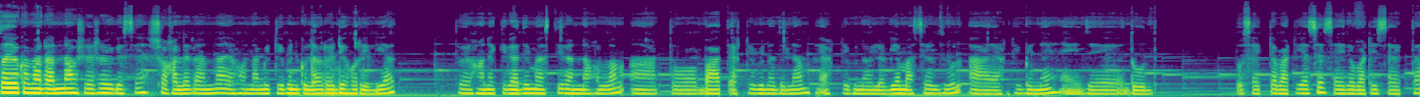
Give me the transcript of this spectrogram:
যাই হোক, আমার রান্নাও শেষ হয়ে গেছে। সকালে রান্না, এখন আমি টিফিনগুলো রেডি করে লিয়ার তো এখানে কিরাদি মাছটি রান্না করলাম। আর তো ভাত এক টিফিনে দিলাম। এক টিফিন হইল গিয়ে মাছের ঝোল আর এক টিফিনে এই যে দুধ। তো সাইডটা বাটি আছে, সাইডে বাটি চারটা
